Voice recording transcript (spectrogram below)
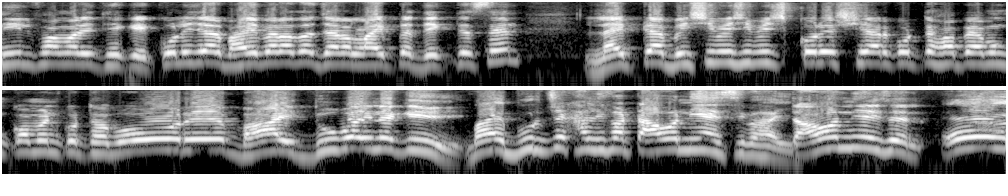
নীলফামারি থেকে। কলিজার ভাই বেড়াদা যারা লাইভটা দেখতেছেন লাইভটা বেশি বেশি বেশি করে শেয়ার করতে হবে এবং কমেন্ট করতে হবে। ওরে ভাই দুবাই নাকি? ভাই বুর্জে খালিফা টাওয়ার নিয়ে আসি ভাই। টাওয়ার নিয়ে আইছেন? এই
